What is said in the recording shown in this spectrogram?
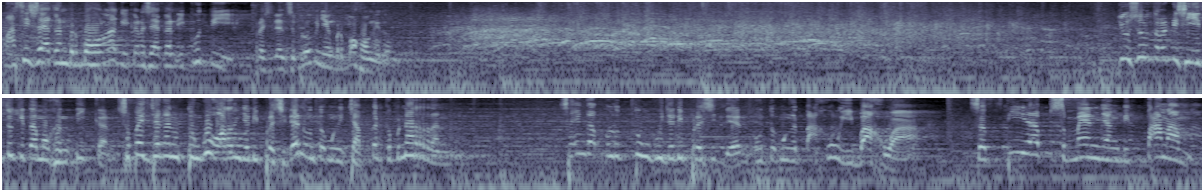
Pasti saya akan berbohong lagi karena saya akan ikuti presiden sebelumnya yang berbohong itu. Justru tradisi itu kita mau hentikan supaya jangan tunggu orang jadi presiden untuk mengucapkan kebenaran. Saya nggak perlu tunggu jadi presiden untuk mengetahui bahwa setiap semen yang ditanam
